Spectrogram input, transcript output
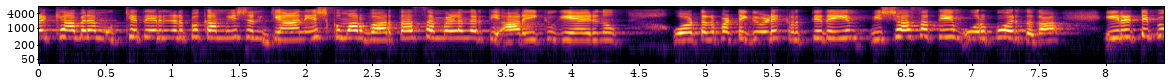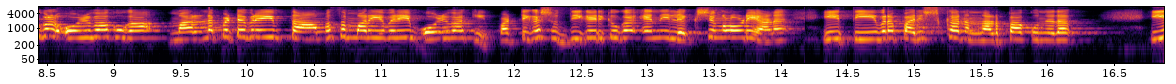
പ്രഖ്യാപനം മുഖ്യ തെരഞ്ഞെടുപ്പ് കമ്മീഷൻ ജ്ഞാനേഷ് കുമാർ വാർത്താ സമ്മേളനം നടത്തി അറിയിക്കുകയായിരുന്നു. വോട്ടർ പട്ടികയുടെ കൃത്യതയും വിശ്വാസത്തെയും ഉറപ്പുവരുത്തുക. ഇരട്ടിപ്പുകൾ ഒഴിവാക്കുക മരണപ്പെട്ടവരെയും താമസം മാറിയവരെയും ഒഴിവാക്കി പട്ടിക ശുദ്ധീകരിക്കുക എന്നീ ലക്ഷ്യങ്ങളോടെയാണ് ഈ തീവ്ര പരിഷ്കരണം നടപ്പാക്കുന്നത്. ഈ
